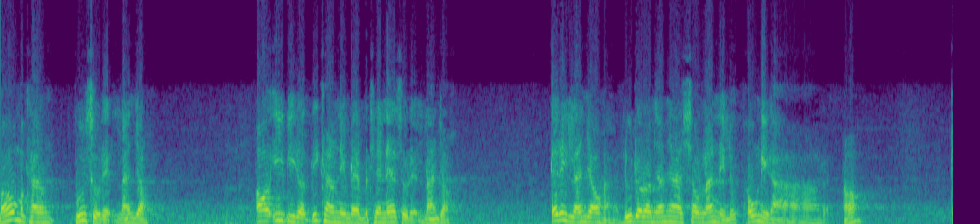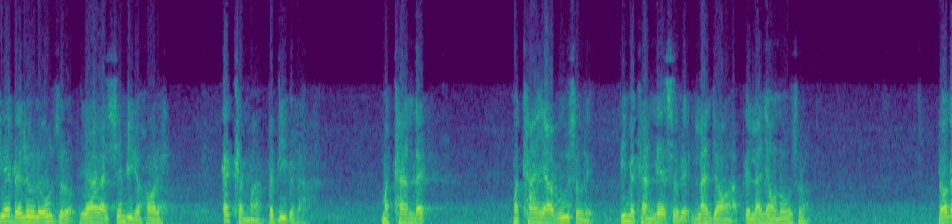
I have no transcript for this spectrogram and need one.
မဟုတ်မခံဘူးဆိုတဲ့လမ်းကြောင်းအောင်ဤပြီးတော့သိခံနေမယ်မထင်နဲ့ဆိုတဲ့လမ်းကြောင်းအဲ့ဒီလမ်းကြောင်းဟာလူတော်တော်များများရှောက်လန်းနေလို့ဖုံးနေတာတဲ့နော် ကဲဘယ်လိုလုံးဆိုတော့ဘုရားကရှင်းပြီးတော့ဟောတယ်အခမပฏิပဒါမခံတဲ့မခံရဘူးဆိုတဲ့တိမခံတဲ့ဆိုတဲ့လမ်းကြောင်းကဘယ်လမ်းကြောင်းတော့ဆိုတော့လောက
